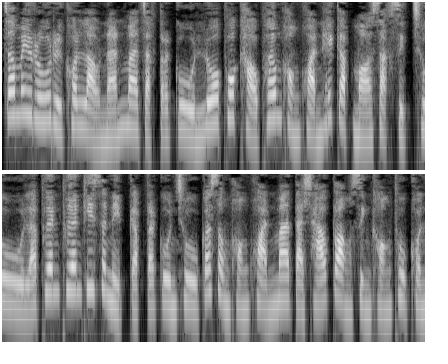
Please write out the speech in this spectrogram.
เจ้าไม่รู้หรือคนเหล่านั้นมาจากตระกูลลั่วพวกเขาเพิ่มของขวัญให้กับหมอศักดิ์สิทธิ์ชู และเพื่อนๆที่สนิทกับตระกูลชูก็ส่งของขวัญมาแต่เช้ากล่องสิ่งของถูกขน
